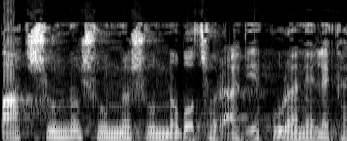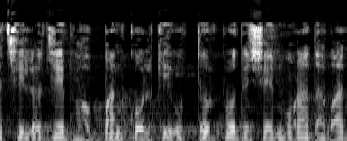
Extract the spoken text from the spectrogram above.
পাঁচ শূন্য শূন্য শূন্য বছর আগে পুরাণে লেখা ছিল যে ভগবান কল্কি উত্তর প্রদেশের মোরাদাবাদ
